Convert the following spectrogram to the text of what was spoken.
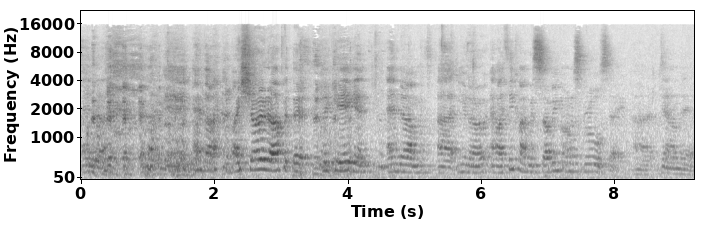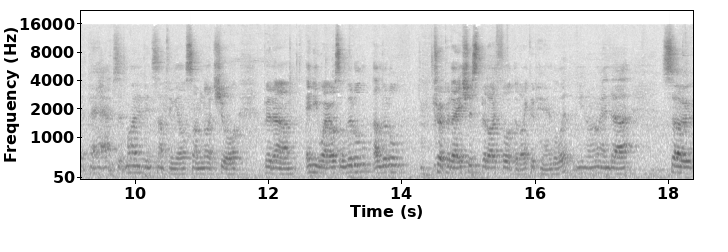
And, uh, and uh, I showed up at the, the gig, and, and um, uh, you know, and I think I was subbing on a Spruills day uh, down there. Perhaps it might have been something else. I'm not sure. But um, anyway, I was a little a little trepidatious, but I thought that I could handle it, you know. And uh, so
